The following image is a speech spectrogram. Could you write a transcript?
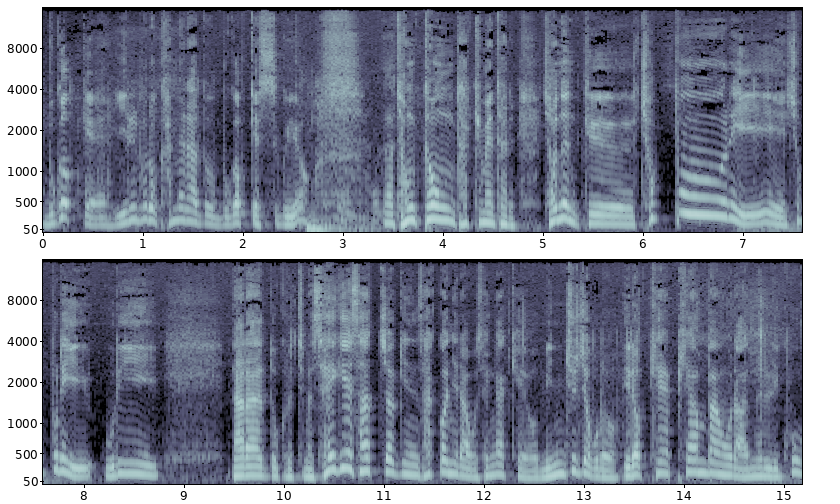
무겁게, 일부러 카메라도 무겁게 쓰고요. 아, 정통 다큐멘터리. 저는 그, 촛불이, 촛불이 우리, 나라도 그렇지만 세계사적인 사건이라고 생각해요. 민주적으로 이렇게 피 한 방울 안 흘리고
